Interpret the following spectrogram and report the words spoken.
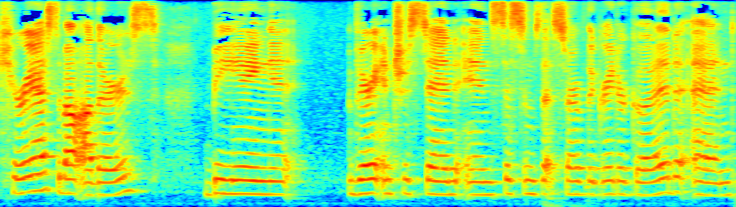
curious about others being very interested in systems that serve the greater good and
